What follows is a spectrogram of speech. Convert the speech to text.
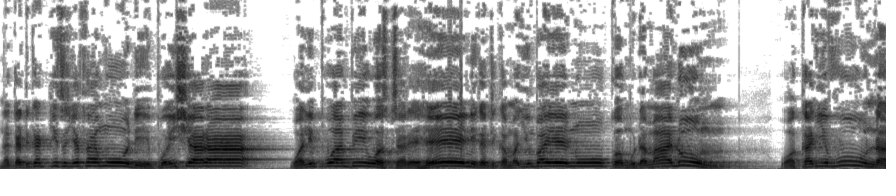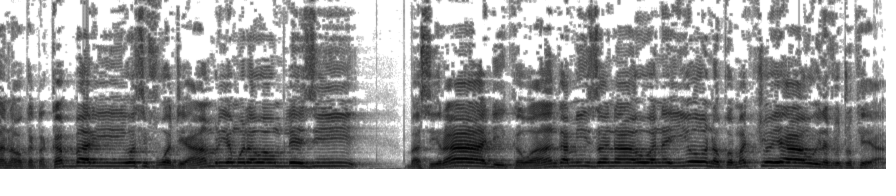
Na katika kisa cha Thamudi, po ishara walipoambiwa stareheni katika majumba yenu kwa muda maalum wakajivuna na wakatakabari wasifuate amri ya Mola wao mlezi basi radi kawaangamiza nao wanaiona kwa macho yao inavyotokea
